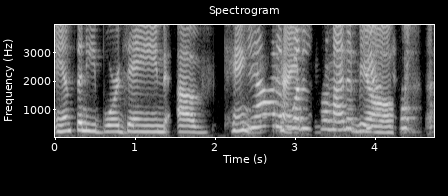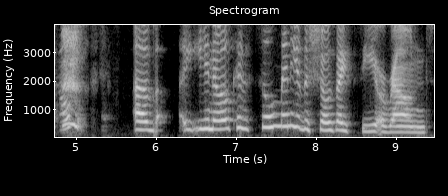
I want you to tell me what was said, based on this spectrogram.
anthony bourdain of kink yeah that's what it reminded me yeah. of of you know because so many of the shows i see around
